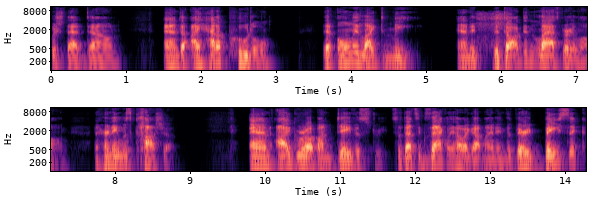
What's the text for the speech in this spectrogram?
push that down. And I had a poodle that only liked me. And it, the dog didn't last very long. And her name was Kasha. And I grew up on Davis Street. So that's exactly how I got my name. The very basic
